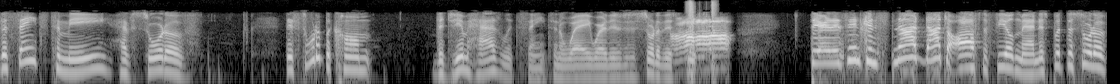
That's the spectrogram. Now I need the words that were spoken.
the Saints to me have sort of they've sort of become the Jim Haslett Saints in a way where there's just sort of this Ah! There this incons not not to off the field madness, but the sort of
